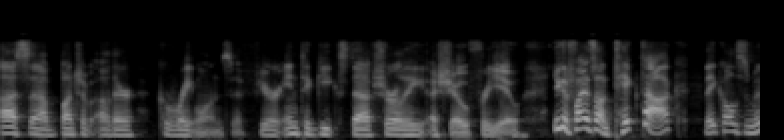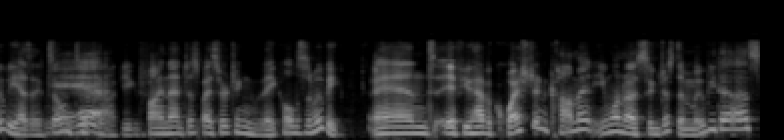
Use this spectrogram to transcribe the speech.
us and a bunch of other great ones. If you're into geek stuff, surely a show for you. You can find us on TikTok. They Call This a Movie has its own Yeah. TikTok. You can find that just by searching They Call This a Movie. And if you have a question, comment, you want to suggest a movie to us,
